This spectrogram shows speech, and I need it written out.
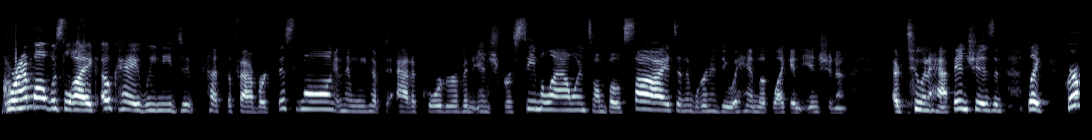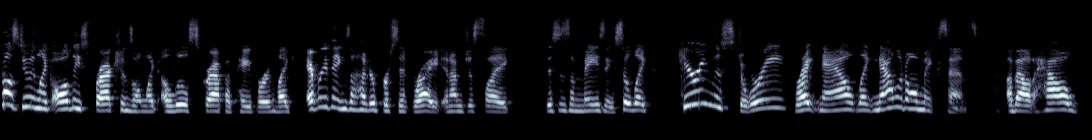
grandma was like, okay, we need to cut the fabric this long, and then we have to add a quarter of an inch for seam allowance on both sides, and then we're going to do a hem of like an inch and a or two and a half inches. And like grandma's doing like all these fractions on like a little scrap of paper, and like everything's 100% right. And I'm just like, this is amazing. So, like, hearing the story right now, like, now it all makes sense about how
